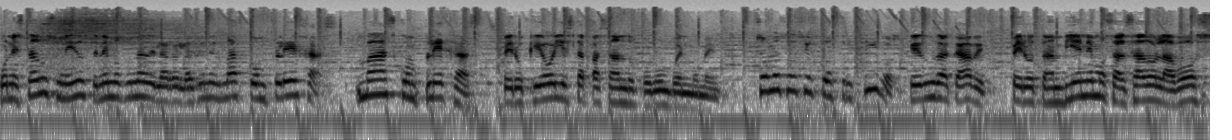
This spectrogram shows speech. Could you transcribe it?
Con Estados Unidos tenemos una de las relaciones más complejas, más complejas, pero que hoy está pasando por un buen momento. Somos socios constructivos, qué duda cabe, pero también hemos alzado la voz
